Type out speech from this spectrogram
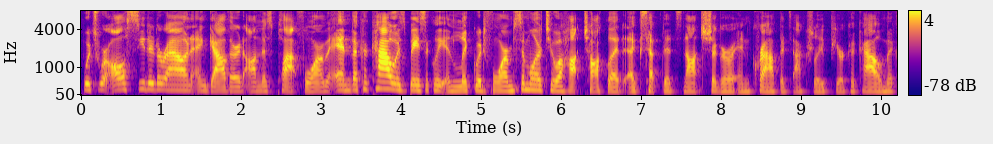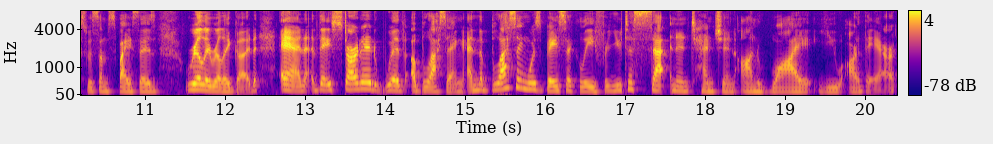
which were all seated around and gathered on this platform. And the cacao is basically in liquid form, similar to a hot chocolate chocolate, except it's not sugar and crap. It's actually pure cacao mixed with some spices. Really, really good. And they started with a blessing. And the blessing was basically for you to set an intention on why you are there.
